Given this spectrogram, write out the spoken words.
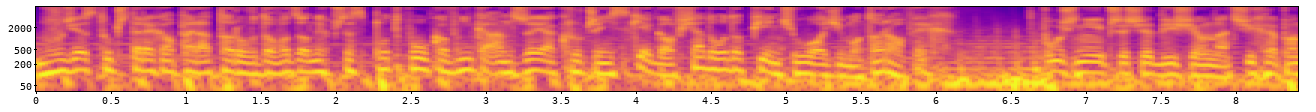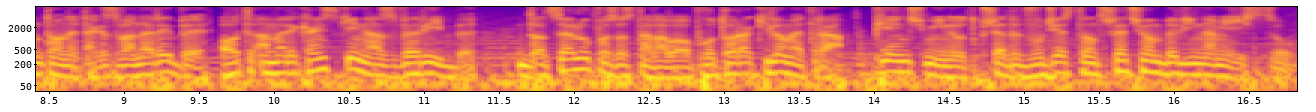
24 operatorów dowodzonych przez podpułkownika Andrzeja Kruczyńskiego wsiadło do pięciu łodzi motorowych. Później przesiedli się na ciche pontony, tak zwane ryby, od amerykańskiej nazwy RIB. Do celu pozostawało półtora kilometra. Pięć minut przed 23 byli na miejscu.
